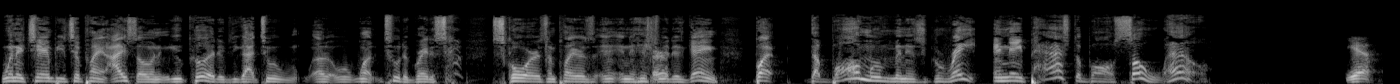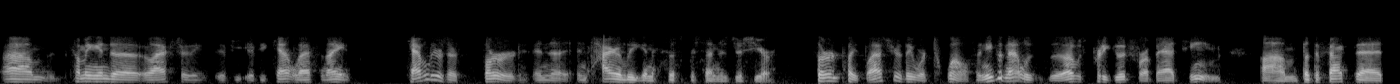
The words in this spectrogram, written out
win a championship playing ISO? And you could if you got two uh, one two of the greatest scorers and players in, in the history sure. of this game. But the ball movement is great, and they pass the ball so well. Yeah, um, coming into well, actually, if you, if you count last night, Cavaliers are third in the entire league in assist percentage this year. Third place. Last year they were 12th, and even that was that was pretty good for a bad team. Um, but the fact that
